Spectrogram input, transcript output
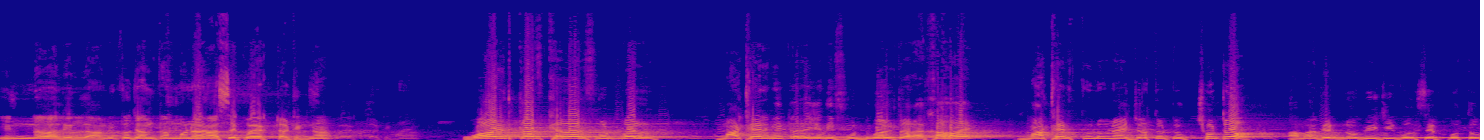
ইন্না আমি তো জানতাম মনে হয় আছে কয়েকটা, ঠিক না? ওয়ার্ল্ড কাপ খেলার ফুটবল মাঠের ভিতরে যদি ফুটবলটা রাখা হয়, মাঠের তুলনায় যতটুক ছোট আমাদের নবীজি বলছে, প্রথম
